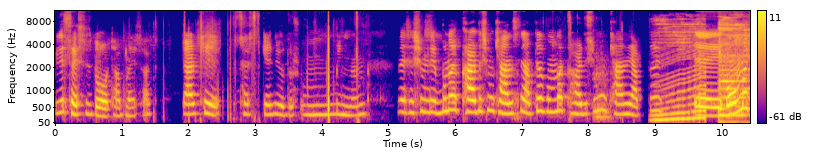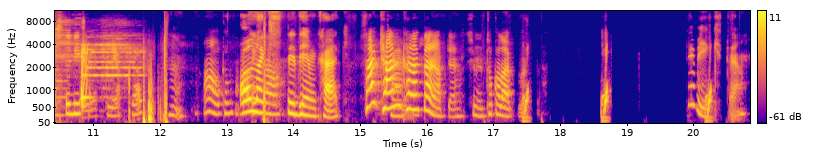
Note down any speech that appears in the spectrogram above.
Bir de sessiz de ortamdaysak. Gerçi ses geliyordur. Hmm, bilmiyorum. Neyse şimdi buna kardeşim kendisini yapacağız. Bunu da kardeşimin kendi yaptığı eee, olmak istediği karakteri yapacağız. Hı. Aa bakalım. Olmak Eda. istediğim kalp. Sen kendi karakter yapacaksın. Şimdi tokalar böyle. Tabii ki de.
